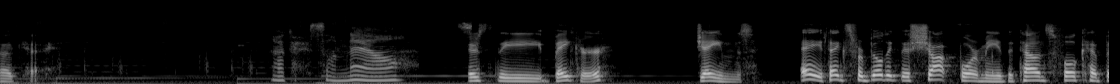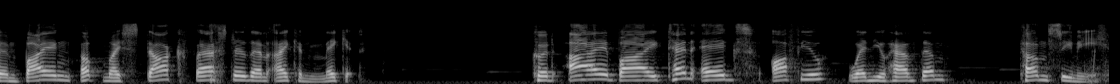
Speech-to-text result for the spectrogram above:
Okay. Okay, so now Here's the baker, James. Hey, thanks for building this shop for me. The townsfolk have been buying up my stock faster than I can make it. Could I buy 10 eggs off you when you have them? Come see me.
